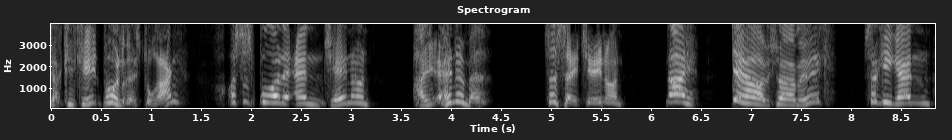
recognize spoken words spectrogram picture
der gik ind på en restaurant, og så spurgte anden tjeneren, har I andemad? Så sagde tjeneren, nej, det har vi sørme ikke. Så gik anden,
